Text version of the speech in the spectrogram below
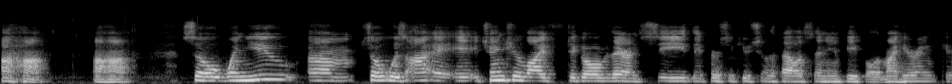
Uh huh. Uh huh. So when you, um, so it was, uh, it changed your life to go over there and see the persecution of the Palestinian people. Am I hearing? Uh,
